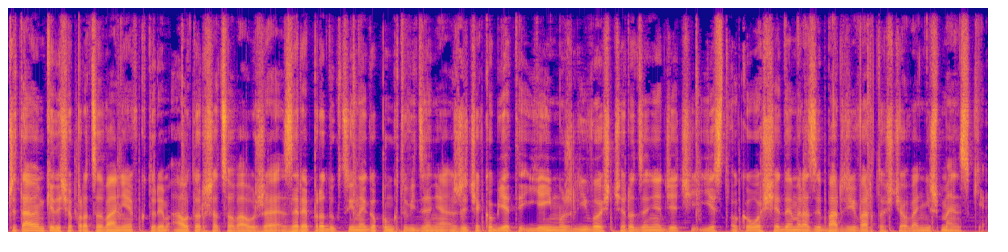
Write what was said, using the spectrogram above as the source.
Czytałem kiedyś opracowanie, w którym autor szacował, że z reprodukcyjnego punktu widzenia życie kobiety i jej możliwość rodzenia dzieci jest około 7 razy bardziej wartościowe niż męskie.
